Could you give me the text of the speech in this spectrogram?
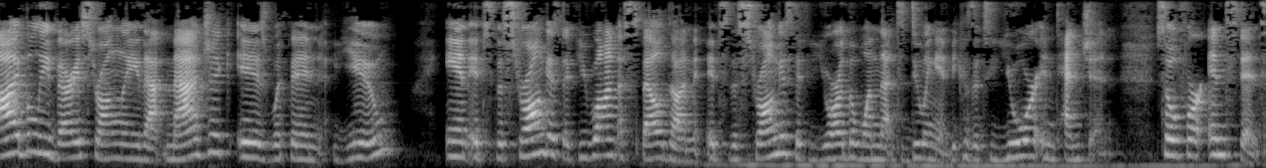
I believe very strongly that magic is within you and it's the strongest if you want a spell done, it's the strongest if you're the one that's doing it because it's your intention. So for instance,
